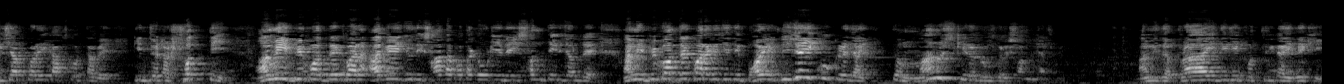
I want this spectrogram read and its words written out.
হিসাব করেই কাজ করতে হবে কিন্তু এটা সত্যি। আমি বিপদ দেখবার আগে যদি সাদা পতাকা উড়িয়ে দিই শান্তির জন্য আমি বিপদ দেখবার আগে যদি ভয়ে নিজেই কুকড়ে যাই তো মানুষ কীরকম করে সামনে আসবে? আমি তো প্রায় দিনই পত্রিকায় দেখি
